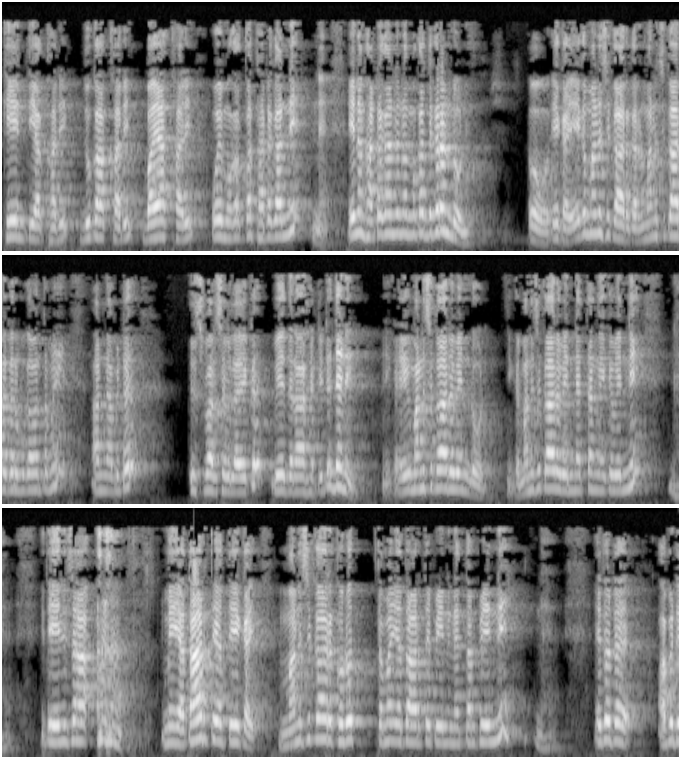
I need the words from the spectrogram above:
කේන්තියක් හරි දුකක් හරි බයක් හරි ඔය මොකක්වත් හටගන්නේ නෑ එනම් හටගන්න නම්මකක්ද කරන්න ඕනේ? ඕ ඒක ඒක මනසිකාර කරන මනසිකාර කරපු ගවන්තමයි අන්න අපිට ඉස්වර්ස වෙලා එක වේදනා හැටිට දැනින් ඒක ඒ මනසිකාර වෙන්න ඕන. එක මනසිකාර වෙන්න ඇත්තන් ඒක වෙන්නේ ඉති ඒ නිසා මේ යථාර්ථයත් ඒකයි. මනසිකාර කොරොත් තමයි යථාර්ථය පේන්නේ නැත්තම් පේන්නේ නැහැ. එතොට අපිට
